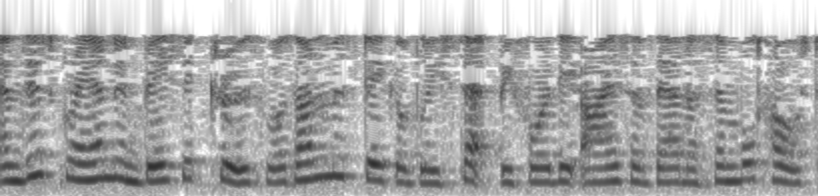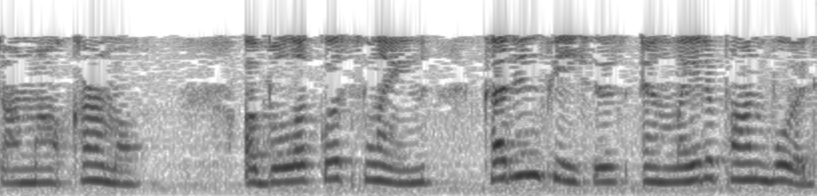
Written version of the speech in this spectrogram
And this grand and basic truth was unmistakably set before the eyes of that assembled host on Mount Carmel. A bullock was slain, cut in pieces, and laid upon wood,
